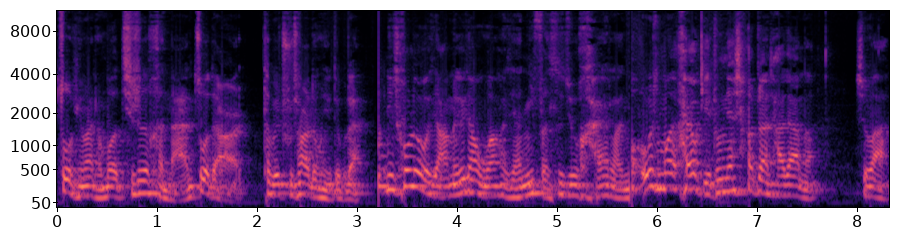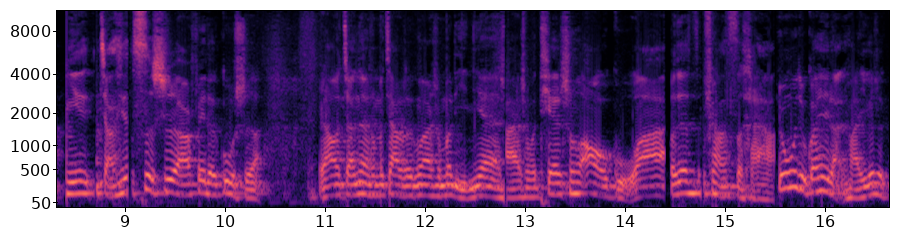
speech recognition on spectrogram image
做品牌传播其实很难做点特别出圈的东西，对不对？你抽六个奖，每个奖五万块钱，你粉丝就嗨了。为什么还要给中间商赚差价呢？是吧？你讲些似是而非的故事，然后讲讲什么价值观、什么理念啊，什么天生傲骨啊，我觉得非常自嗨啊。用户就关心两句话，一个是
